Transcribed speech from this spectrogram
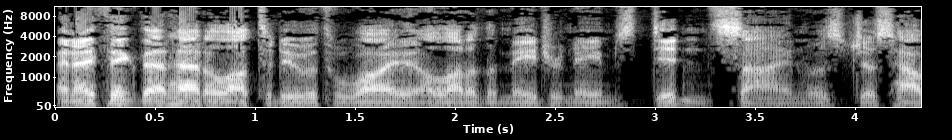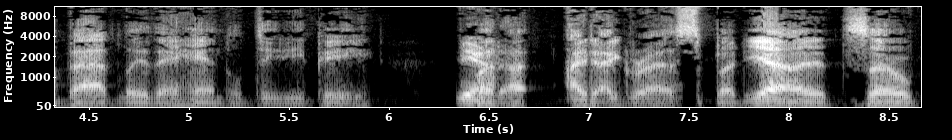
And I think that had a lot to do with why a lot of the major names didn't sign was just how badly they handled DDP. Yeah. But I, I digress. But yeah, it's so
